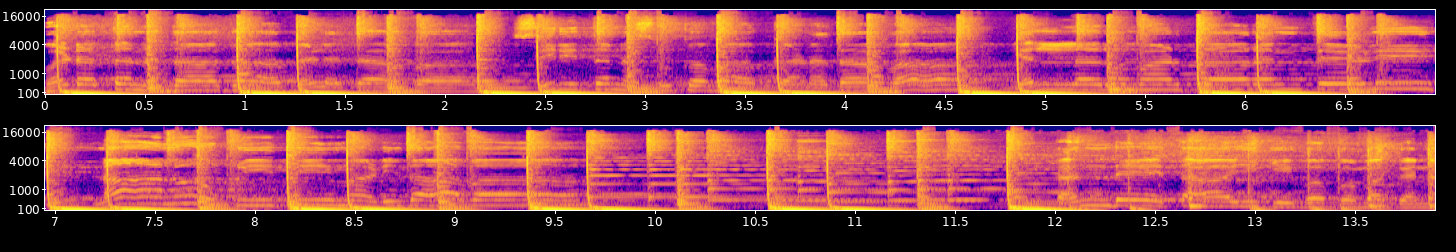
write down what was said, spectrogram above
ಬಡತನದಾಗ ಬೆಳೆದವ ಸಿರಿತನ ಸುಖವ ಕಣದವ ಎಲ್ಲರೂ ಮಾಡ್ತಾರಂತೇಳಿ ನಾನು ಪ್ರೀತಿ ಮಾಡಿದವ. ತಂದೆ ತಾಯಿಗೆ ಒಬ್ಬ ಮಗನ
